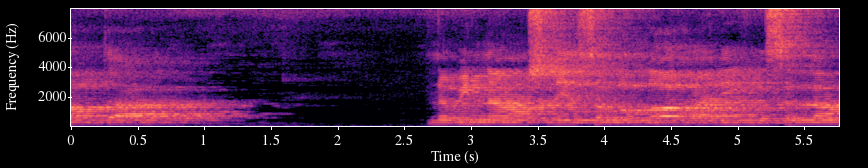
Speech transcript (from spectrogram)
الله تعالى. نبينا مسلم صلى الله عليه وسلم.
